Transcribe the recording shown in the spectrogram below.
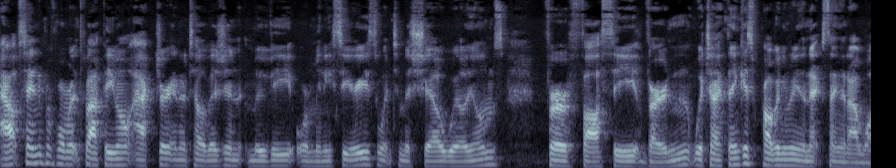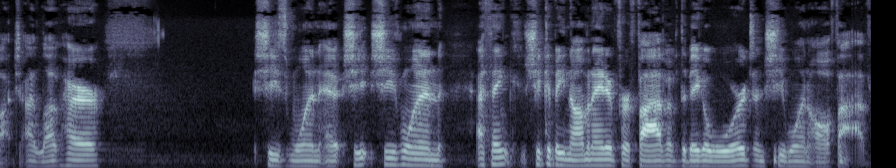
outstanding performance by a female actor in a television, movie, or miniseries went to Michelle Williams for Fosse Verdon, which I think is probably going to be the next thing that I watch. I love her. She's won. uh, She she's won. I think she could be nominated for five of the big awards, and she won all five.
